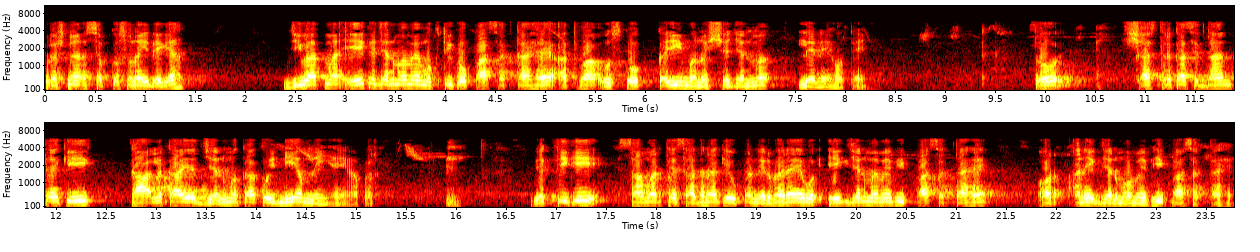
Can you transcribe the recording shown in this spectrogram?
प्रश्न सबको सुनाई दे गया। जीवात्मा एक जन्म में मुक्ति को पा सकता है अथवा उसको कई मनुष्य जन्म लेने होते हैं। तो शास्त्र का सिद्धांत है कि काल का या जन्म का कोई नियम नहीं है यहाँ पर। व्यक्ति की सामर्थ्य साधना के ऊपर निर्भर है, वो एक जन्म में भी पा सकता है और अनेक जन्मों में भी पा सकता है।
